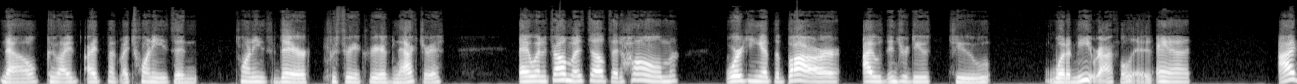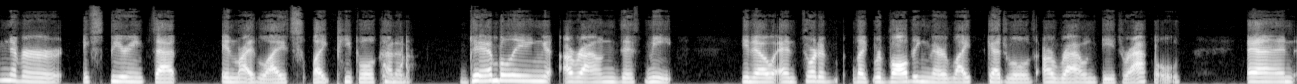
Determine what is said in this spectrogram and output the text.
now because I, I spent my 20s and 20s there pursuing a career as an actress. And when I found myself at home working at the bar, I was introduced to what a meat raffle is. And I've never experienced that in my life, like people kind of gambling around this meat, you know, and sort of like revolving their life schedules around these raffles. And,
